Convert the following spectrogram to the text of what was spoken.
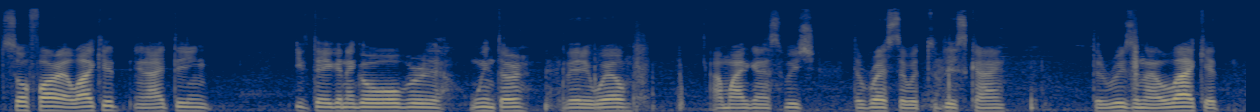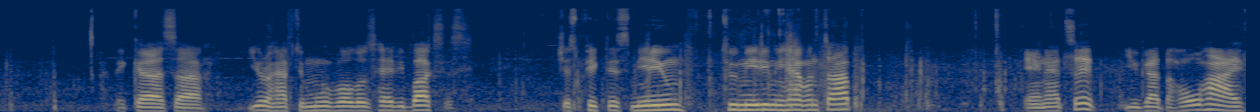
so far, I like it, and I think if they're gonna go over the winter very well, I might gonna switch the rest of it to this kind. The reason I like it because uh, you don't have to move all those heavy boxes. Just pick this medium, two medium you have on top, and that's it. You got the whole hive.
